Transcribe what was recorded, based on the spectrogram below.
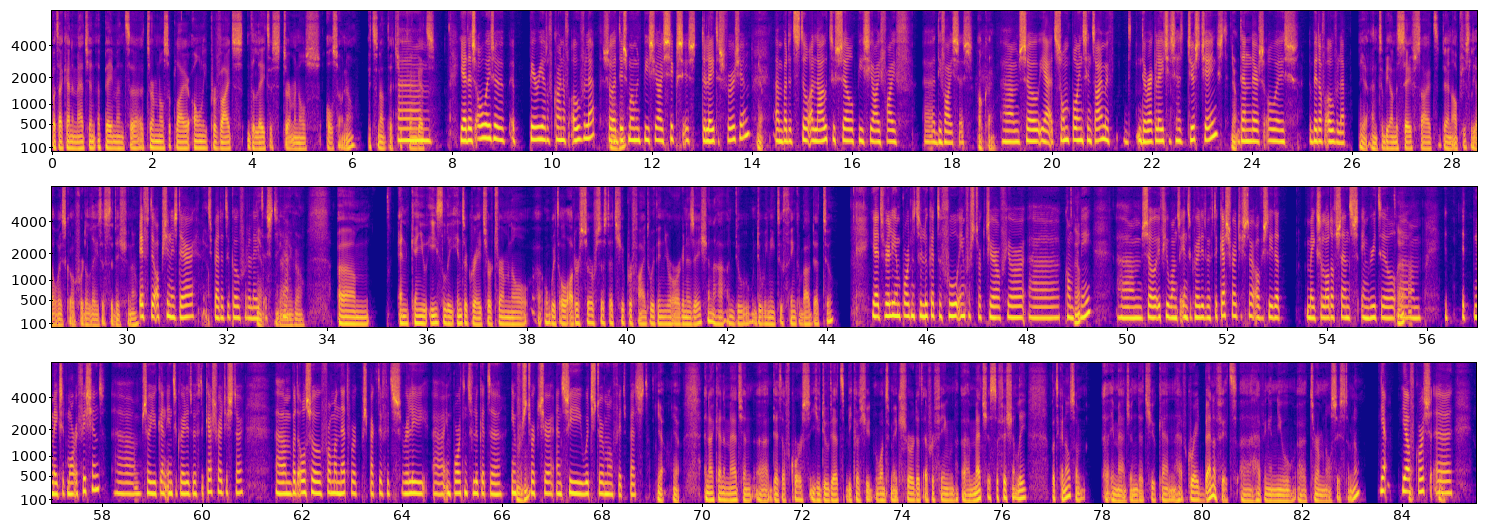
But I can imagine a payment uh, terminal supplier only provides the latest terminals. Also, no, it's not that you can Um, get. Yeah, there's always a, a period of kind of overlap. So at this moment, PCI 6 is the latest version, Yeah. um, but it's still allowed to sell PCI 5 uh, devices. Okay. Um, so yeah, at some points in time, if the regulations has just changed, Yeah. then there's always a bit of overlap. Yeah, and to be on the safe side, then obviously always go for the latest edition. No? If the option is there, it's better to go for the latest. Yeah, there you go. Um, and can you easily integrate your terminal uh, with all other services that you provide within your organization? How, do do we need to think about that too? Yeah, it's really important to look at the full infrastructure of your uh, company. Um, so if you want to integrate it with the cash register, obviously that makes a lot of sense in retail. Yeah. Um, it it makes it more efficient. Um, so you can integrate it with the cash register. Um, but also from a network perspective, it's really uh, important to look at the infrastructure and see which terminal fits best. Yeah, yeah. And I can imagine uh, that, of course, you do that because you want to make sure that everything uh, matches sufficiently. But you can also uh, imagine that you can have great benefits uh, having a new uh, terminal system, no? Yeah, yeah, of course. Uh, Yeah.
